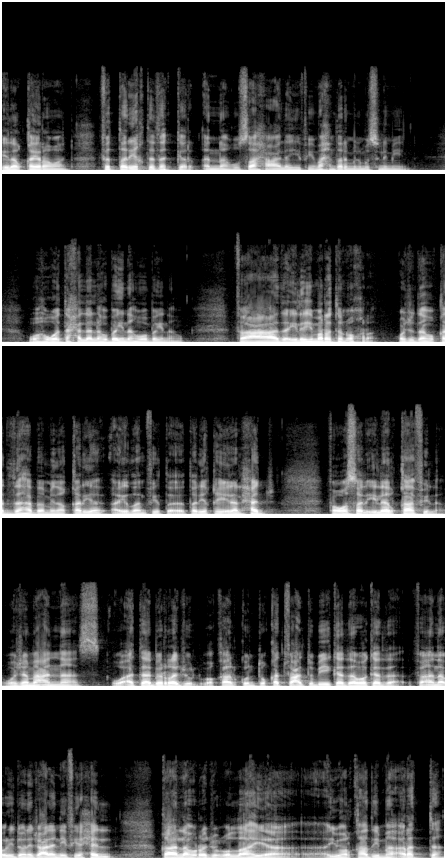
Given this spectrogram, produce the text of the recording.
إلى القيروان. في الطريق تذكر أنه صاح عليه في محضر من المسلمين. وهو تحلله بينه وبينه. فعاد إليه مرة أخرى. وجده قد ذهب من القرية أيضا في طريقه إلى الحج. فوصل إلى القافلة وجمع الناس وأتى بالرجل وقال كنت قد فعلت به كذا وكذا فأنا أريد أن يجعلني في حل. قال له الرجل والله يا أيها القاضي ما أردت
